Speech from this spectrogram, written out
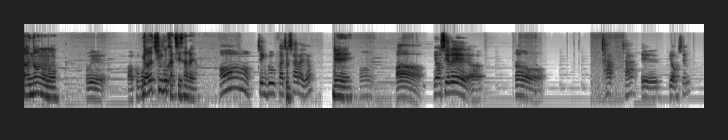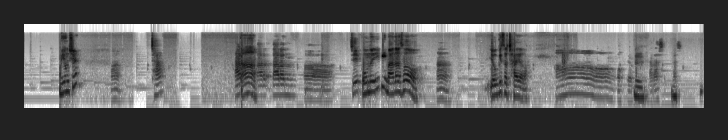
아 no no no. 왜 어, 부모 여자친구 같이 살아요. 어 친구 같이 음. 살아요? 네. 어. 아 명실에 어, 너 차, 차, 에, 명실? 미용실? 아, 차? 다른, 아. 다른, 다른 어, 집? 오늘 일이 많아서 아, 여기서 자요. 아, 오케이, 오케이. 음. 알았어, 알았어. 음,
